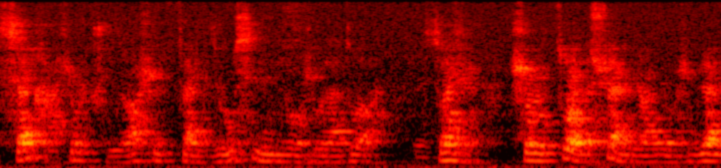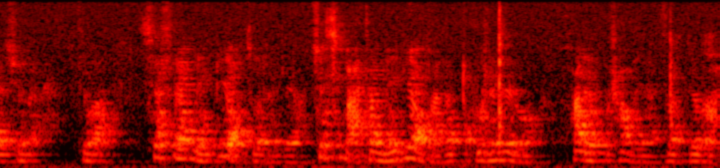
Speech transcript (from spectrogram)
显卡是不是主要是在游戏应用是不是来做的？所以是不是做的炫一点，你们是愿意去买，对吧？其实也没必要做成这样，最起码它没必要把它涂成这种花里胡哨的颜色，对吧？啊，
